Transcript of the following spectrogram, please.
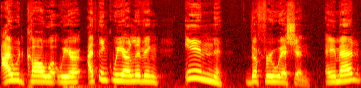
I would call what we are, I think we are living in the fruition. Amen?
